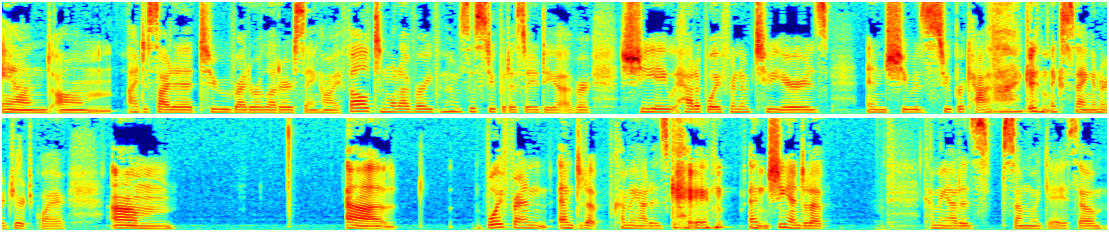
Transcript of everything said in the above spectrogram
And um, I decided to write her a letter saying how I felt and whatever, even though it was the stupidest idea ever. She had a boyfriend of two years, and she was super Catholic and like sang in her church choir. Um, uh, boyfriend ended up coming out as gay, and she ended up coming out as somewhat gay. So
